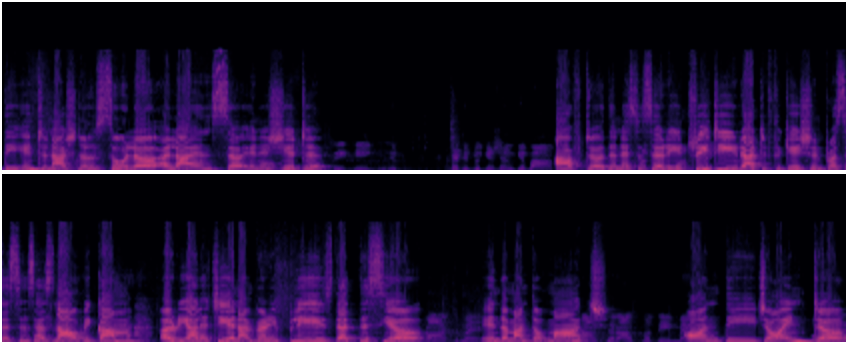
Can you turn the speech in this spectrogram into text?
The International Solar Alliance uh, Initiative after the necessary treaty ratification processes has now become a reality and I'm very pleased that this year in the month of March on the joint uh,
